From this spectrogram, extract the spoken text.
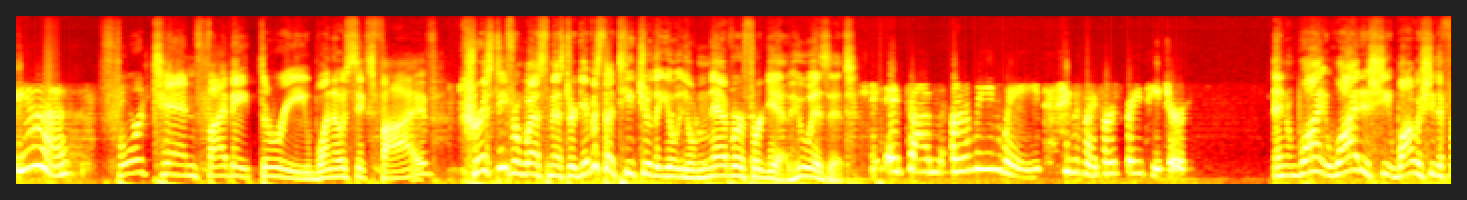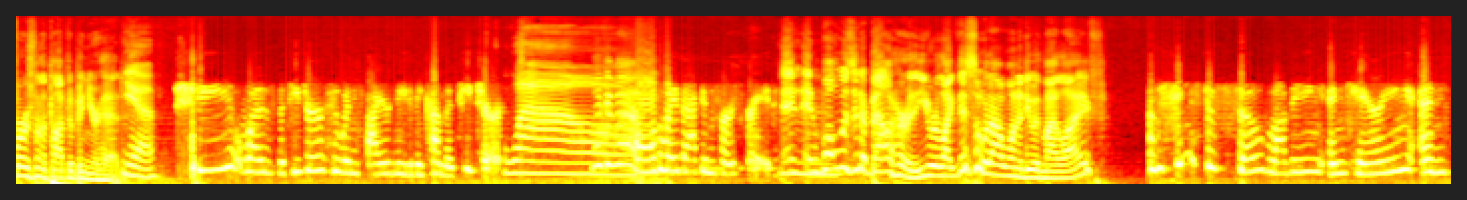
Yeah. 410 583 1065. Christy from Westminster, give us that teacher that you'll you'll never forget. Who is it? It's um Erlene Wade. She was my first grade teacher. And why why does she why was she the first one that popped up in your head? Yeah. She was the teacher who inspired me to become a teacher. Wow. Look at that. All the way back in first grade. And and what was it about her that you were like, this is what I want to do with my life? Oh, she was just so loving and caring. And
